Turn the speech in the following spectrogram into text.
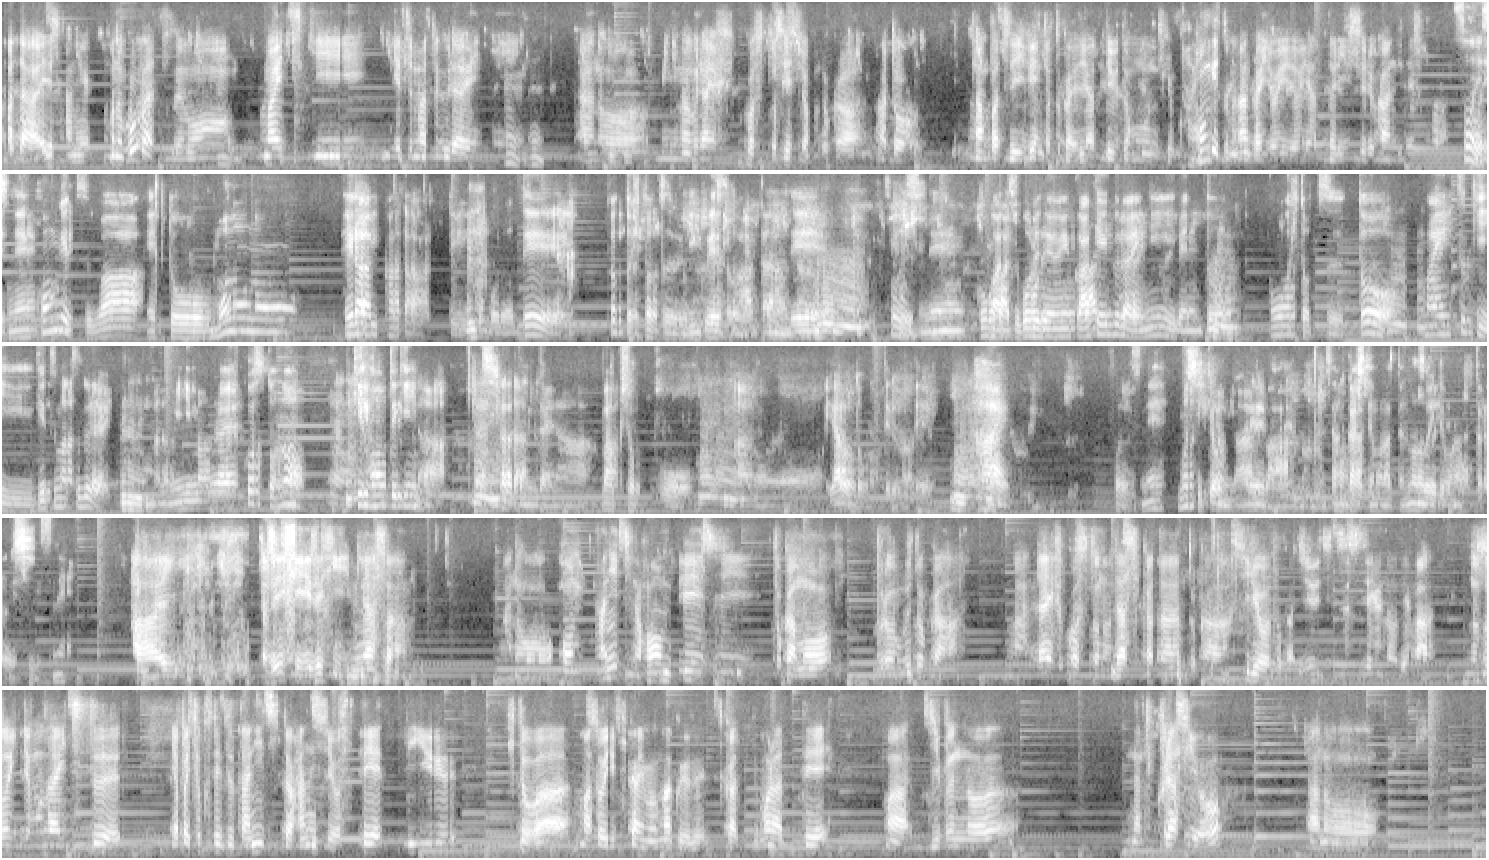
またあれですかね、この5月も毎月月末ぐらいに、うん、うん。あのミニマムライフコストセッションとか、あと単発イベントとかでやってると思うんですけど、はい。今月もなんかいろいろやったりする感じですか？そうですね。今月は、えっと、ものの選び方っていうところで、ちょっと一つリクエストがあったので、そうですね。5月ゴールデンウィーク明けぐらいにイベントを一つと、毎月月末ぐらいに、あのミニマムライフコストの基本的な出し方みたいなワークショップを、あのやろうと思ってるので、はい。そうですね。もし興味があれば参加してもらって覗いてもらったら嬉しいですね。はい。ぜひぜひ皆さん、あの、ホームタニチのホームページとかも、ブログとか、まあ、ライフコストの出し方とか、資料とか充実しているので、まあ、覗いてもらいつつ、やっぱり直接タニチと話をしてっていう人は、まあ、そういう機会もうまく使ってもらって、まあ、自分の、なんて、暮らしを、あの、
